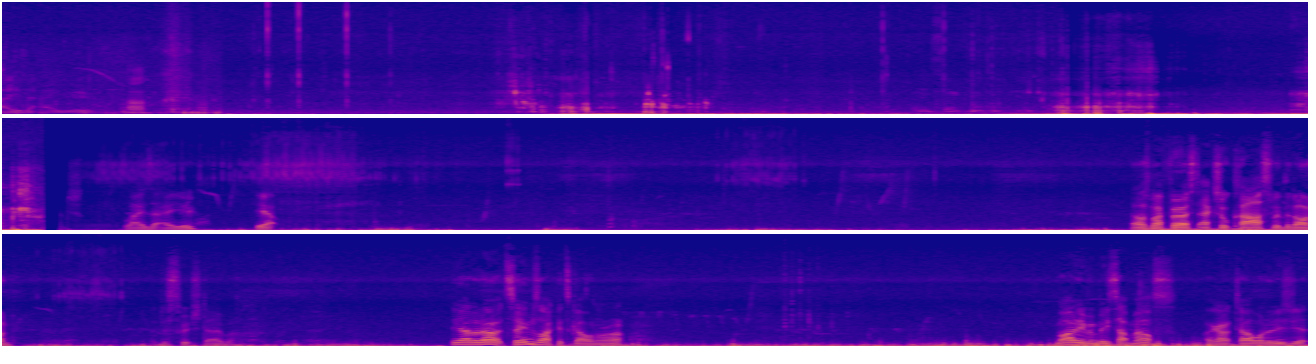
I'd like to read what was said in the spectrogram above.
Laser AU. That ah. is so cool. Laser AU. Yeah. That was my first actual cast with it on. I just switched over. Yeah, I don't know. It seems like it's going alright. Might even be something else. I can't tell what it is yet.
